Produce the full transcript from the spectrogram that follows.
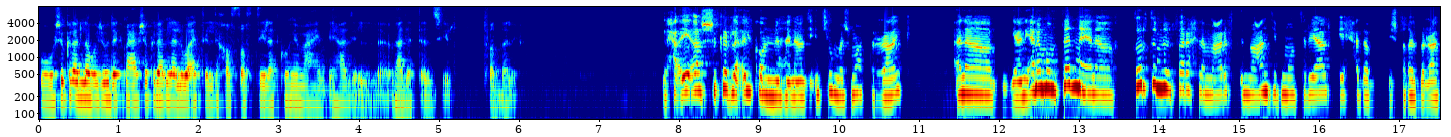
وشكرا لوجودك معي وشكرا للوقت اللي خصصتي لتكوني معي بهذه بهذا التسجيل. تفضلي. الحقيقة الشكر لكم هنادي انت ومجموعة الرايك؟ أنا يعني أنا ممتنة أنا طرت من الفرح لما عرفت إنه عندي بمونتريال في حدا بيشتغل بالرايك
